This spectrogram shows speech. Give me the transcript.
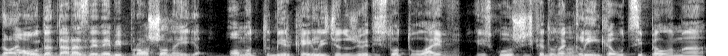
Da. A onda danas da ne bi prošao onaj omot Mirka Ilića doživjeti stotu live iz Kulušić kada ona klinka u cipelama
